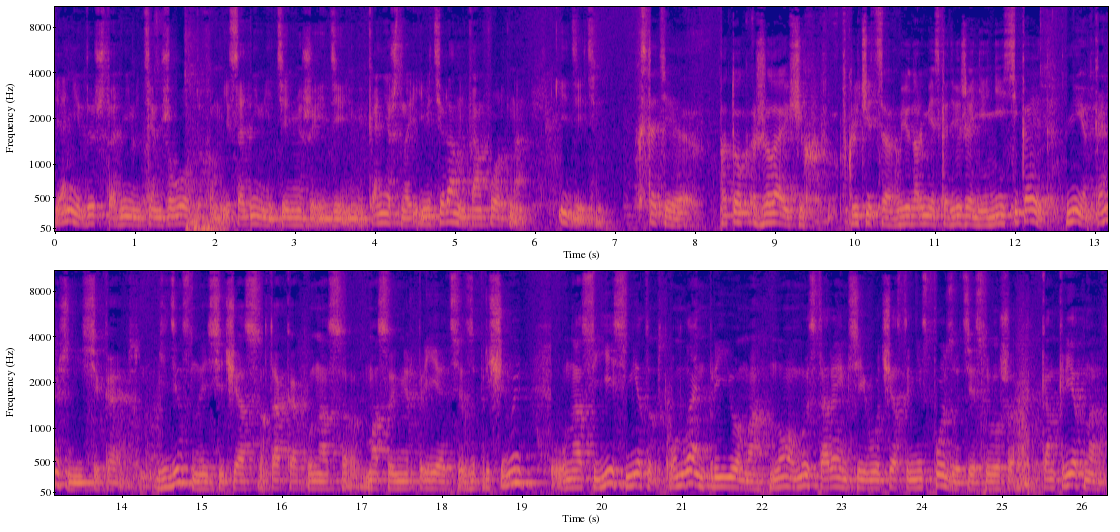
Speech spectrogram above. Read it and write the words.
И они дышат одним и тем же воздухом и с одними и теми же идеями. Конечно, и ветеранам комфортно, и детям. Кстати, поток желающих включиться в юноармейское движение не иссякает? Нет, конечно, не иссякает. Единственное сейчас, так как у нас массовые мероприятия запрещены, у нас есть метод онлайн-приема, но мы стараемся его часто не использовать, если уже конкретно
